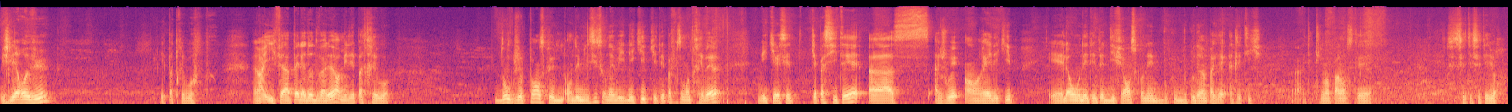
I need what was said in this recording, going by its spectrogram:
Mais je l'ai revu, il n'est pas très beau. Alors il fait appel à d'autres valeurs, mais il n'est pas très beau. Donc je pense qu'en 2006, on avait une équipe qui n'était pas forcément très belle, mais qui avait cette capacité à, jouer en réelle équipe. Et là où on était peut-être différent, c'est qu'on avait beaucoup, beaucoup d'impact athlétique. Athlétiquement parlant, c'était dur.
